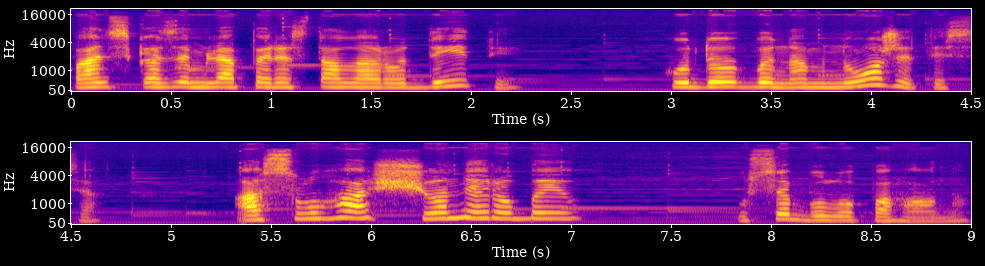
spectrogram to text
Панська земля перестала родити, худоби множитися, а слуга що не робив, усе було погано.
